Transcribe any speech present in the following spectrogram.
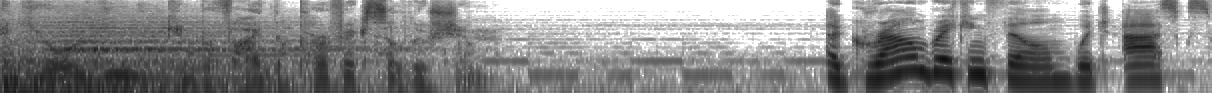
And your unit can provide the perfect solution. A groundbreaking film which asks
